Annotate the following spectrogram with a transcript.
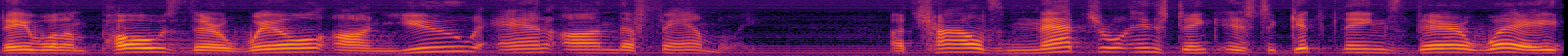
they will impose their will on you and on the family. A child's natural instinct is to get things their way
